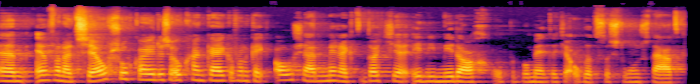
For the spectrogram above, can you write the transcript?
Um, en vanuit zelfzorg kan je dus ook gaan kijken van... kijk, als jij merkt dat je in die middag, op het moment dat je op dat station staat...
